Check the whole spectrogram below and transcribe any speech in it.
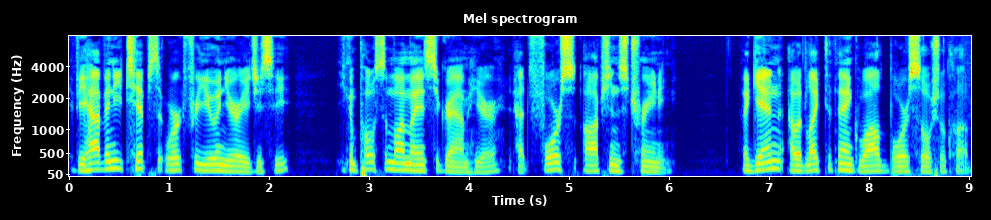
If you have any tips that worked for you and your agency, you can post them on my Instagram here at Force Options Training. Again, I would like to thank Wild Boar Social Club.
